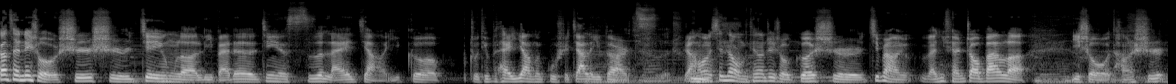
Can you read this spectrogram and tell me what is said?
刚才那首诗是借用了李白的《静夜思》来讲一个主题不太一样的故事，加了一段词。然后现在我们听到这首歌是基本上完全照搬了一首唐诗。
